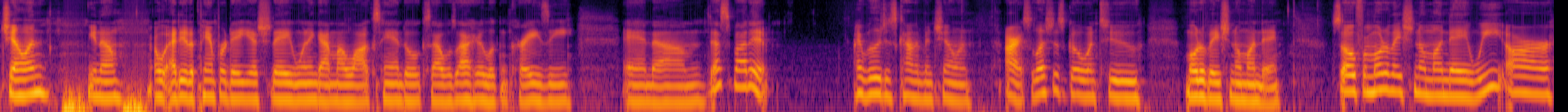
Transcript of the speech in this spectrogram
chilling, you know. Oh, I did a pamper day yesterday. Went and got my locks handled because I was out here looking crazy, and um, that's about it. I really just kind of been chilling. All right, so let's just go into Motivational Monday. So, for Motivational Monday, we are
